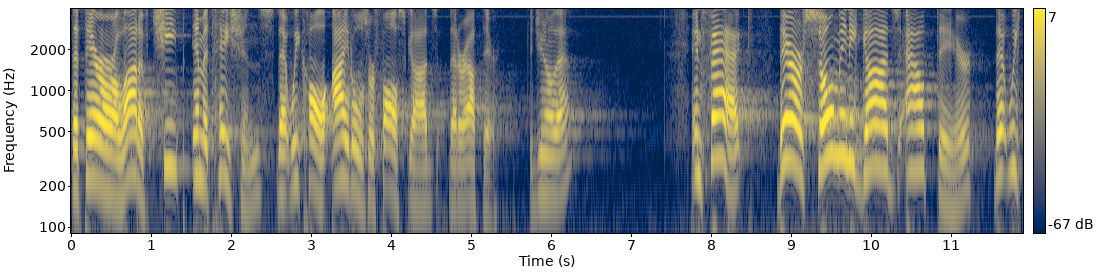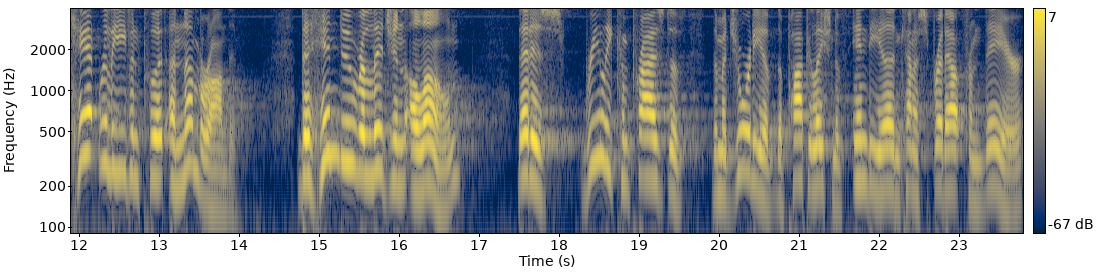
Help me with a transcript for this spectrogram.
that there are a lot of cheap imitations that we call idols or false gods that are out there. Did you know that? In fact, there are so many gods out there that we can't really even put a number on them. The Hindu religion alone, that is really comprised of the majority of the population of India and kind of spread out from there,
